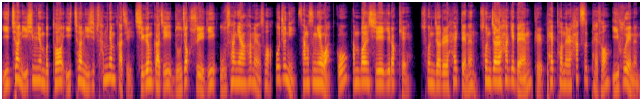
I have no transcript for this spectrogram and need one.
2020년부터 2023년까지 지금까지 누적 수익이 우상향하면서 꾸준히 상승해 왔고 한 번씩 이렇게 손절을 할 때는 손절하게 된 그 패턴을 학습해서 이후에는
